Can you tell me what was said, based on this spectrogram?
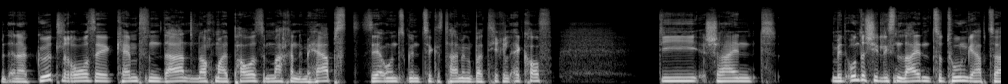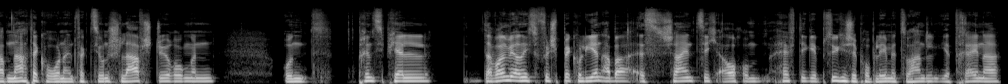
mit einer Gürtelrose kämpfen, da nochmal Pause machen im Herbst. Sehr ungünstiges Timing. Bei Tiril Eckhoff, die scheint mit unterschiedlichsten Leiden zu tun gehabt zu haben nach der Corona-Infektion, Schlafstörungen und prinzipiell, da wollen wir auch nicht so viel spekulieren, aber es scheint sich auch um heftige psychische Probleme zu handeln. Ihr Trainer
